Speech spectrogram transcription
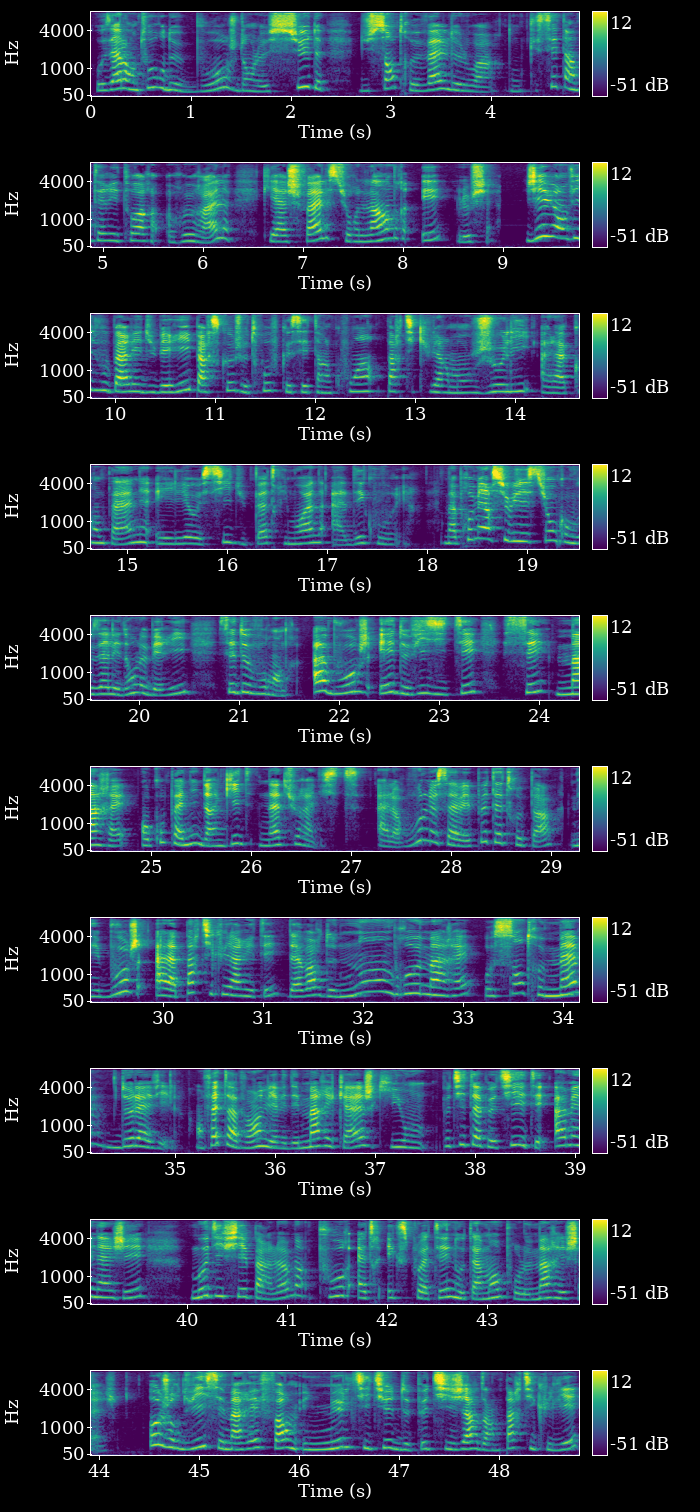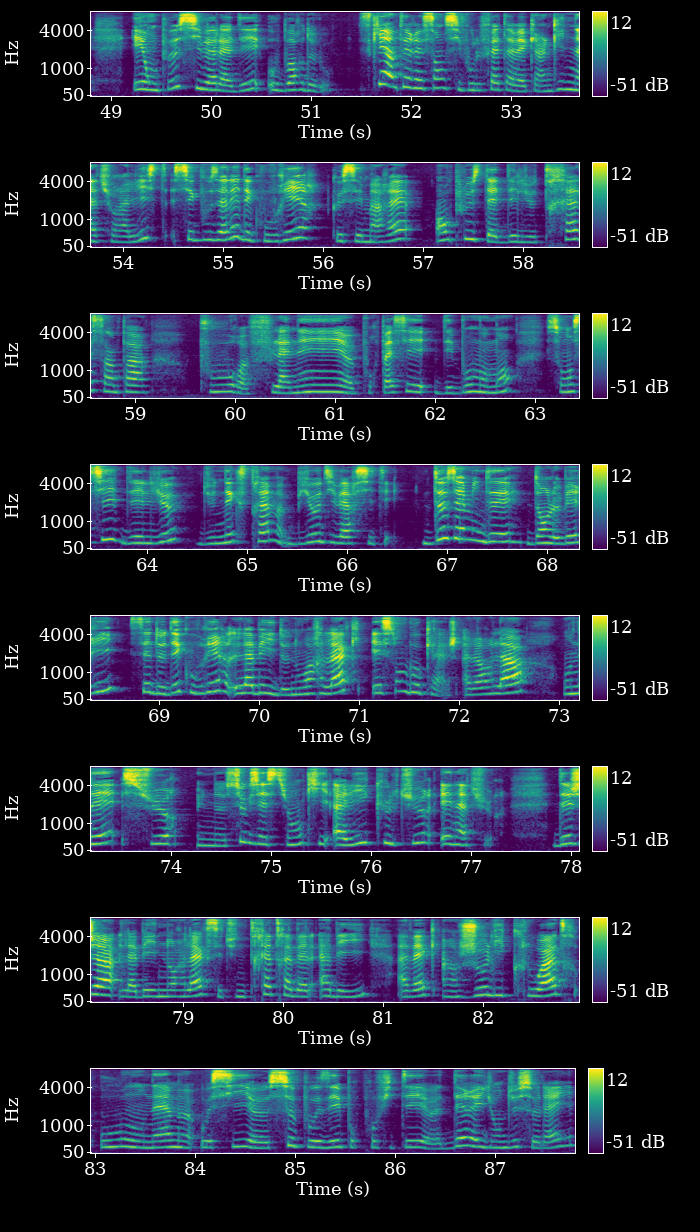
aux alentours de Bourges, dans le sud du centre Val-de-Loire. Donc c'est un territoire rural qui est à cheval sur l'Indre et le Cher. J'ai eu envie de vous parler du Berry parce que je trouve que c'est un coin particulièrement joli à la campagne et il y a aussi du patrimoine à découvrir. Ma première suggestion quand vous allez dans le Berry, c'est de vous rendre à Bourges et de visiter ces marais en compagnie d'un guide naturaliste. Alors, vous ne le savez peut-être pas, mais Bourges a la particularité d'avoir de nombreux marais au centre même de la ville. En fait, avant, il y avait des marécages qui ont petit à petit été aménagés, modifiés par l'homme pour être exploités, notamment pour le maraîchage. Aujourd'hui, ces marais forment une multitude de petits jardins particuliers et on peut s'y balader au bord de l'eau. Ce qui est intéressant si vous le faites avec un guide naturaliste, c'est que vous allez découvrir que ces marais en plus d'être des lieux très sympas pour flâner, pour passer des bons moments, sont aussi des lieux d'une extrême biodiversité. Deuxième idée dans le Berry, c'est de découvrir l'abbaye de Noirlac et son bocage. Alors là, on est sur une suggestion qui allie culture et nature. Déjà, l'abbaye de Noirlac, c'est une très très belle abbaye avec un joli cloître où on aime aussi euh, se poser pour profiter euh, des rayons du soleil.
